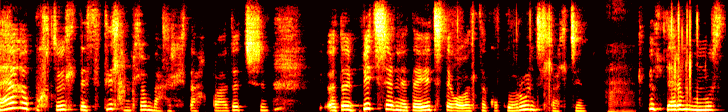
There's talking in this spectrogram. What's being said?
байгаа бүх зүйлдээ сэтгэл хангалуун байх хэрэгтэй байхгүй. Одоо жишээ нь одоо би жишээ нь одоо ээжтэйгээ уулзаагүй 3 жил болж байна. Гэтэл зарим хүмүүст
